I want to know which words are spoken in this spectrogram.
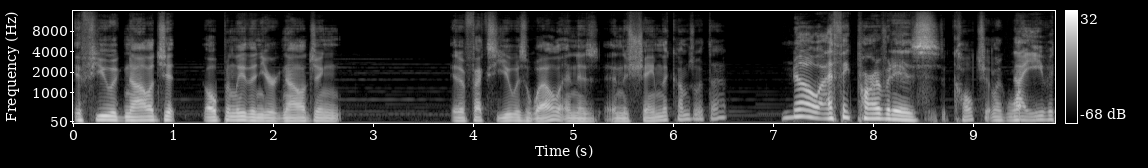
if you acknowledge it openly, then you're acknowledging it affects you as well and is and the shame that comes with that? No, I think part of it is The culture like what naive,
